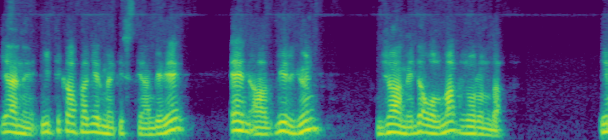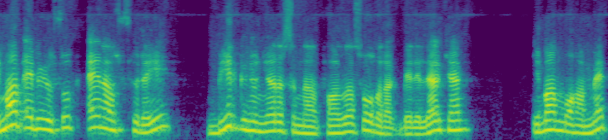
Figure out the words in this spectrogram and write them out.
Yani itikafa girmek isteyen biri en az bir gün camide olmak zorunda. İmam Ebu Yusuf en az süreyi bir günün yarısından fazlası olarak belirlerken İmam Muhammed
